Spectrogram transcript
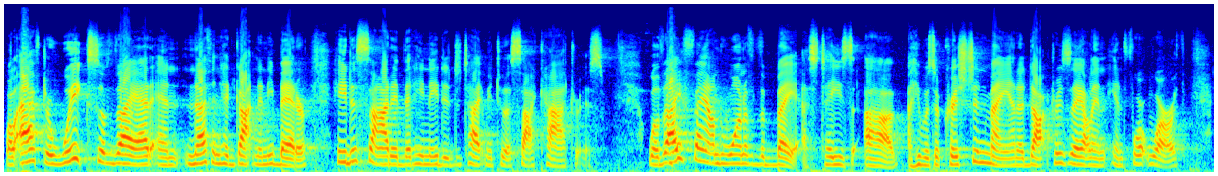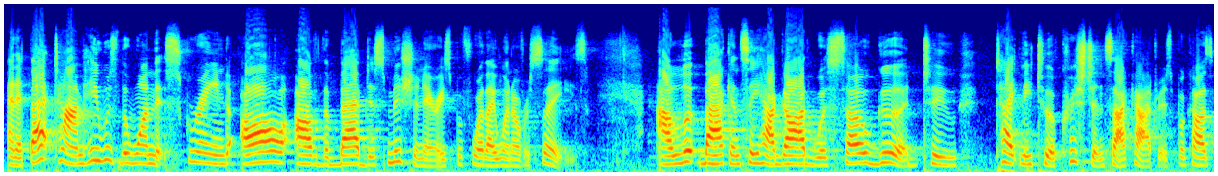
Well, after weeks of that and nothing had gotten any better, he decided that he needed to take me to a psychiatrist. Well, they found one of the best. He's, uh, he was a Christian man, a Dr. Ezell in, in Fort Worth, and at that time he was the one that screened all of the Baptist missionaries before they went overseas. I look back and see how God was so good to take me to a Christian psychiatrist because,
